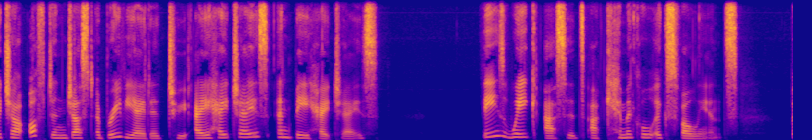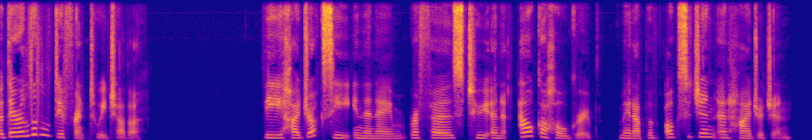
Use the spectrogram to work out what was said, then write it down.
which are often just abbreviated to AHAs and BHAs. These weak acids are chemical exfoliants, but they're a little different to each other. The hydroxy in the name refers to an alcohol group made up of oxygen and hydrogen,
